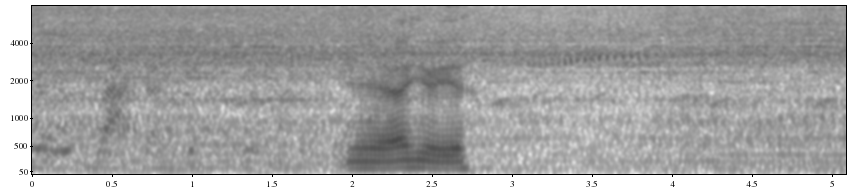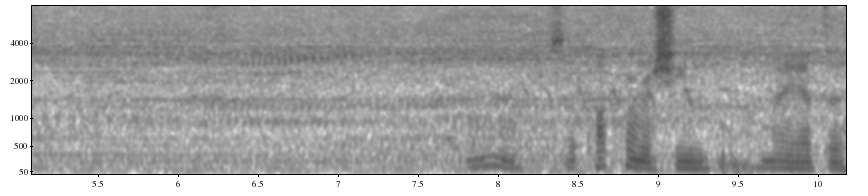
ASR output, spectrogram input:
We really slacked up. Yeah, I hear you. Oh, so popcorn machine. I might have to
